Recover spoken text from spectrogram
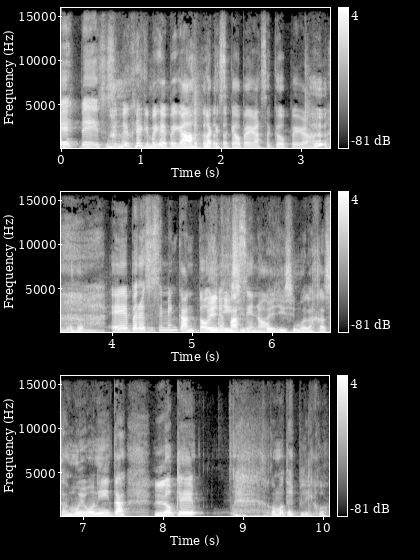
Este, eso sí me, que me quedé pegada. La que se quedó pegada, se quedó pegada. Eh, pero eso sí me encantó y me fascinó. bellísimo. Las casas muy bonitas. Lo que, ¿cómo te explico?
